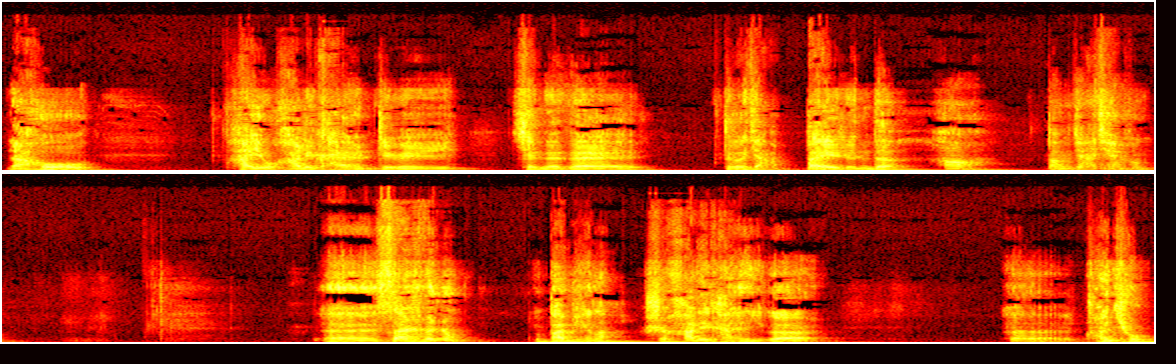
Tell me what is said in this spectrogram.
然后还有哈里凯恩这位现在在德甲拜仁的啊当家前锋。呃，三十分钟就扳平了，是哈里凯恩一个呃传球，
